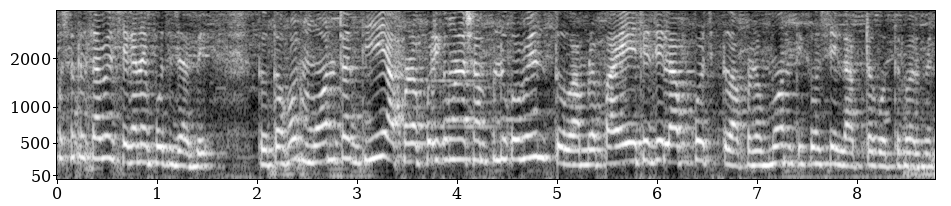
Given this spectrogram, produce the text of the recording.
পৌঁছাতে চাবেন, সেখানে পৌঁছে যাবে। তো তখন মনটা দিয়ে আপনারা পরিক্রমা সম্পূর্ণ করবেন, তো আমরা পায়ে হেঁটে যে লাভ করছি, তো আপনারা মন থেকেও সেই লাভটা করতে পারবেন।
